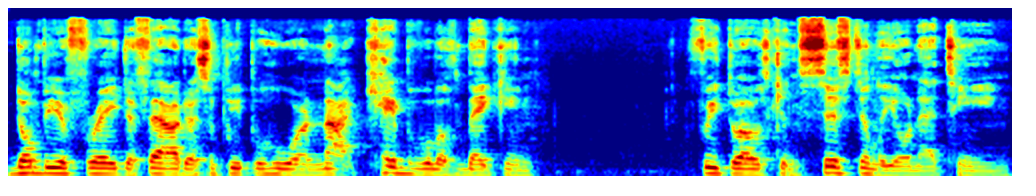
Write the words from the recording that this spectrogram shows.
Don't be afraid to foul. There's some people who are not capable of making free throws consistently on that team.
